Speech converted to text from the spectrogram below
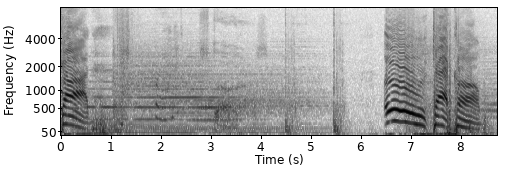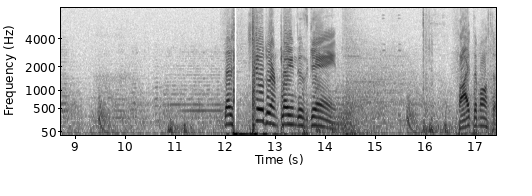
God! Ooh, Capcom! There's children playing this game. Fight the monster.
